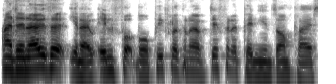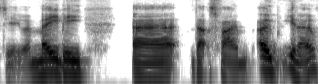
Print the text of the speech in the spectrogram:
and I know that, you know, in football, people are going to have different opinions on players to you, and maybe uh, that's fine. Oh, you know,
